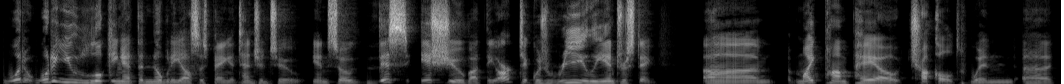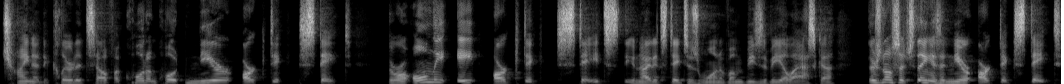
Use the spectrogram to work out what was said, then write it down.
What what are you looking at that nobody else is paying attention to? And so this issue about the Arctic was really interesting. Um, Mike Pompeo chuckled when uh, China declared itself a quote unquote near Arctic state. There are only eight Arctic states. The United States is one of them, vis a vis Alaska. There's no such thing as a near Arctic state.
